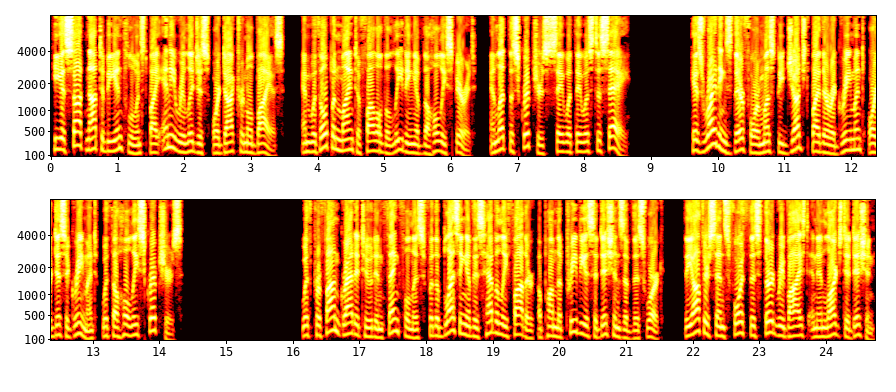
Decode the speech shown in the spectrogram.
He has sought not to be influenced by any religious or doctrinal bias, and with open mind to follow the leading of the Holy Spirit, and let the Scriptures say what they was to say. His writings therefore must be judged by their agreement or disagreement with the Holy Scriptures. With profound gratitude and thankfulness for the blessing of his Heavenly Father upon the previous editions of this work, the author sends forth this third revised and enlarged edition,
